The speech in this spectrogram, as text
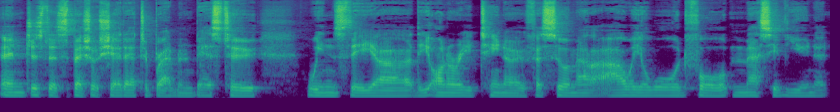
and just a special shout out to Bradman Best who wins the uh, the honorary Tino Fa'asuamaleaui Award for massive unit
